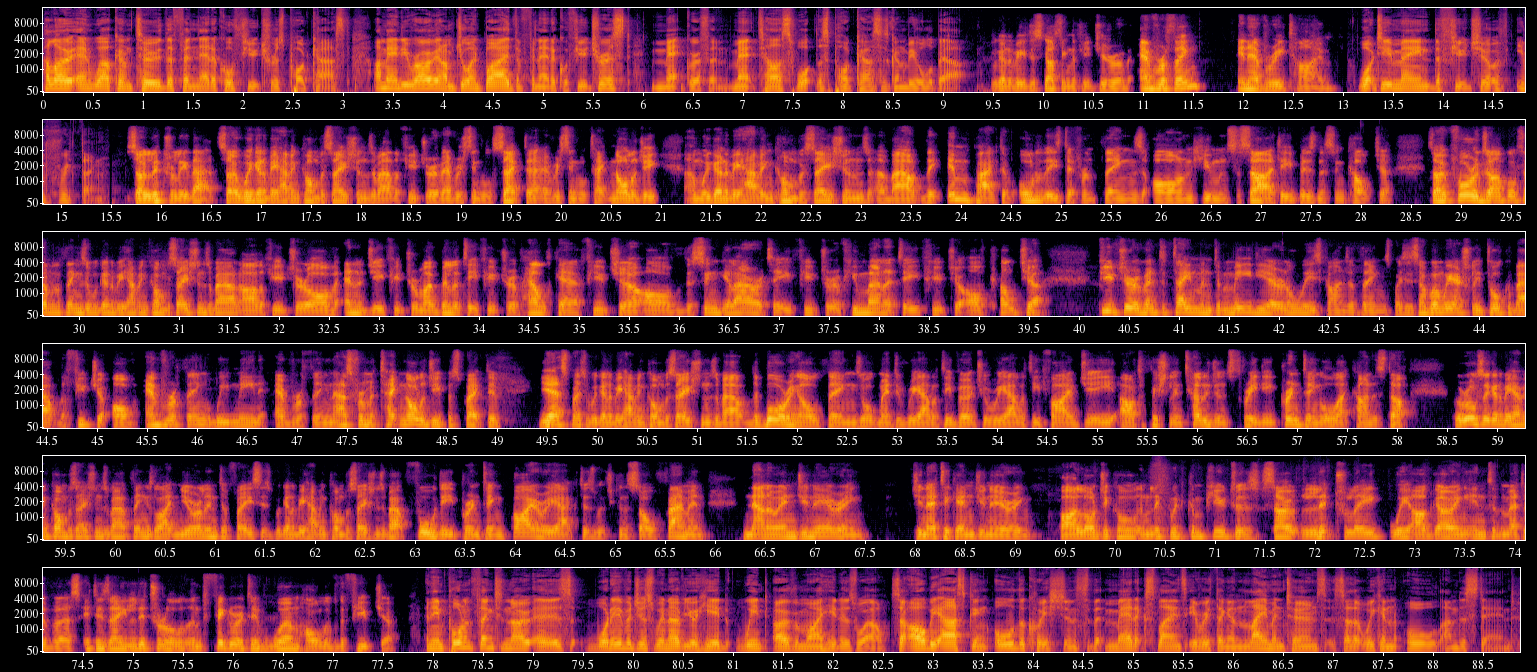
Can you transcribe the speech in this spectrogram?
Hello and welcome to the Fanatical Futurist podcast. I'm Andy Rowe and I'm joined by the Fanatical Futurist, Matt Griffin. Matt, tell us what this podcast is going to be all about. We're going to be discussing the future of everything in every time. What do you mean, the future of everything? So, literally that. So, we're going to be having conversations about the future of every single sector, every single technology. And we're going to be having conversations about the impact of all of these different things on human society, business, and culture. So, for example, some of the things that we're going to be having conversations about are the future of energy, future of mobility, future of healthcare, future of the singularity, future of humanity, future of culture future of entertainment and media and all these kinds of things. Basically, so when we actually talk about the future of everything, we mean everything. And as from a technology perspective, yes, basically we're going to be having conversations about the boring old things, augmented reality, virtual reality, 5G, artificial intelligence, 3D printing, all that kind of stuff. We're also going to be having conversations about things like neural interfaces. We're going to be having conversations about 4D printing, bioreactors, which can solve famine, nanoengineering, genetic engineering, biological and liquid computers. So, literally, we are going into the metaverse. It is a literal and figurative wormhole of the future. And the important thing to know is whatever just went over your head went over my head as well. So I'll be asking all the questions so that Matt explains everything in layman terms so that we can all understand.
